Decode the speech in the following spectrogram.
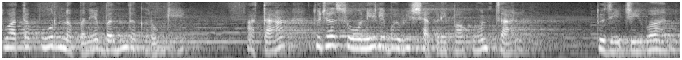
तू आता पूर्णपणे बंद करून घे. आता तुझ्या सोनेरी भविष्याकडे पाहून चाल. तुझे जीवन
